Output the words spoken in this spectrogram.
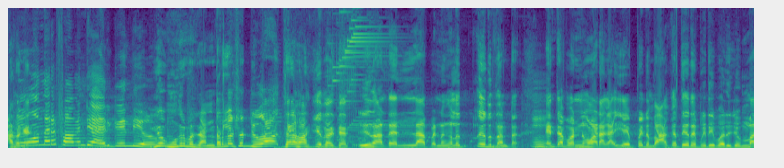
അതൊക്കെ- മൂന്നര പവന്റെ ആയിരിക്കും അയ്യോ മൂന്ന് രണ്ടര ലക്ഷം രൂപ ചെലവാക്കിയതാ ഞാൻ. ഈ നാട്ടിലെ എല്ലാ പെണ്ണുങ്ങളും തീർന്നുണ്ട് എന്റെ പൊന്നുമാടെ കൈ എപ്പോഴും ബാക്കത്തീരെ പിടി പോലെ ചുമ്മാ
